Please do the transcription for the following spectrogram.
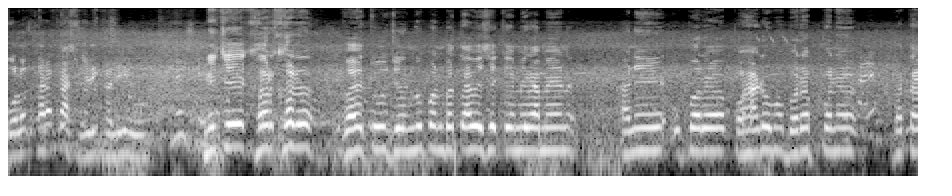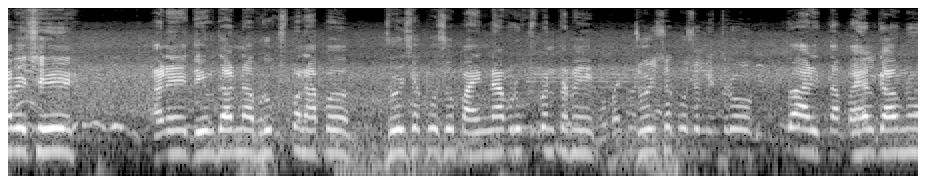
બોલો તો ખરા કાશ્મીરી ખાલી નીચે ખરખર વહેતું ઝરનું પણ બતાવે છે કેમેરામેન અને ઉપર પહાડોમાં બરફ પણ બતાવે છે. અને દેવદારના વૃક્ષ પણ આપ જોઈ શકો છો પાઇનના વૃક્ષ પણ તમે જોઈ શકો છો મિત્રો. તો આ રીતના પહેલગામનો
